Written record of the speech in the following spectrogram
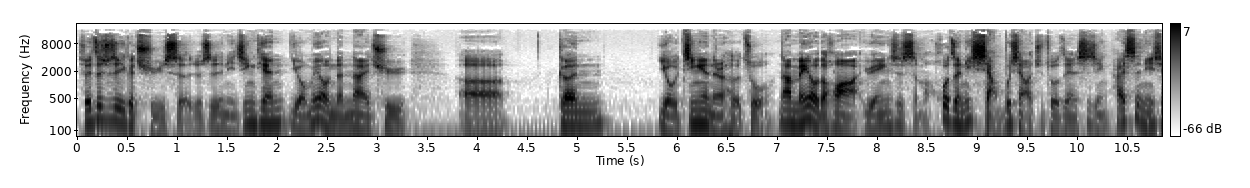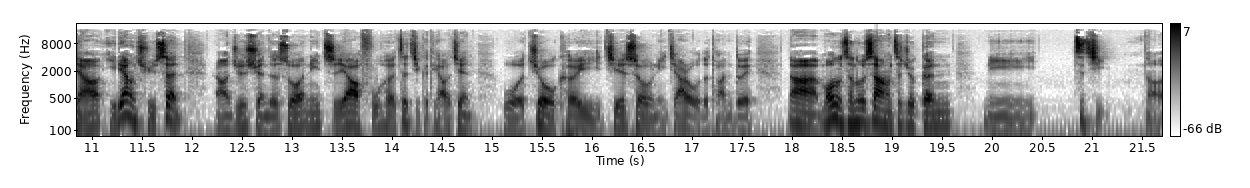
所以这就是一个取舍，就是你今天有没有能耐去呃跟有经验的人合作？那没有的话，原因是什么？或者你想不想要去做这件事情？还是你想要以量取胜，然后就是选择说你只要符合这几个条件，我就可以接受你加入我的团队？那某种程度上，这就跟你自己啊，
